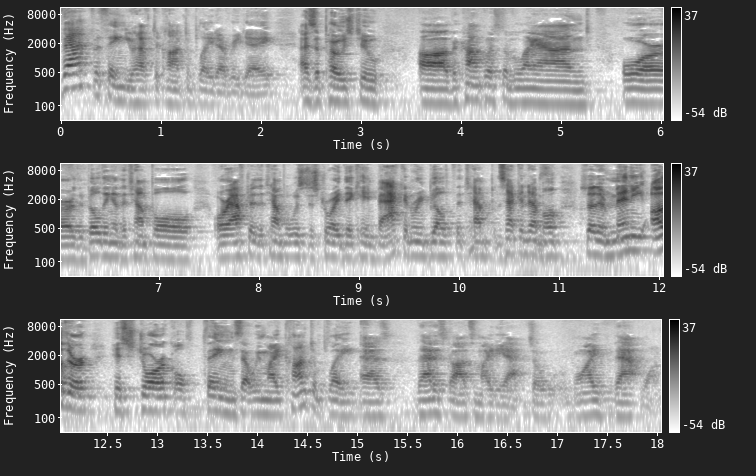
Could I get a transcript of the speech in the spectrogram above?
that the thing you have to contemplate every day, as opposed to uh, the conquest of land or the building of the temple, or after the temple was destroyed, they came back and rebuilt the temple, the second temple. So there are many other historical things that we might contemplate as that is God's mighty act. So why that one?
